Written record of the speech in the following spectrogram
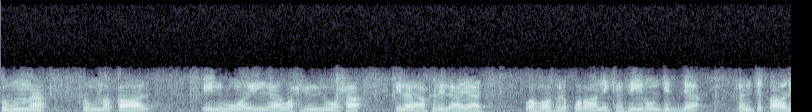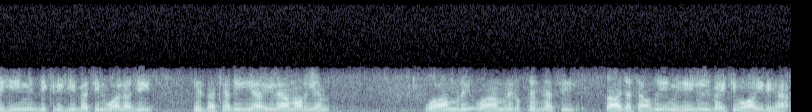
ثم ثم قال إن هو إلا وحي يوحى إلى آخر الآيات وهو في القرآن كثير جدا. كانتقاله من ذكر هبة الولد لزكريا إلى مريم وأمر وأمر القبلة بعد تعظيمه للبيت وغيرها.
